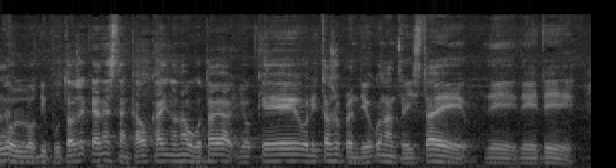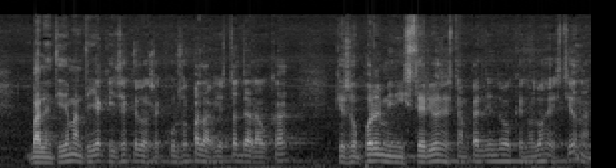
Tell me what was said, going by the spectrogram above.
los diputados se quedan estancados acá y no en Bogotá. Yo quedé ahorita sorprendido con la entrevista de Valentina Mantilla que dice que los recursos para las fiestas de Arauca que son por el ministerio se están perdiendo o que no los gestionan.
